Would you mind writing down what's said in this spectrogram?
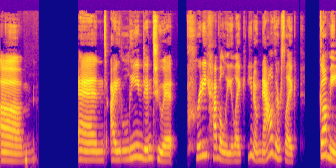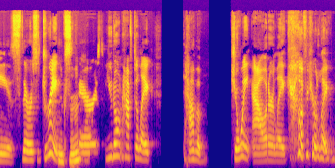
um and I leaned into it pretty heavily. Like, you know, now there's like gummies, there's drinks, mm-hmm. there's you don't have to like have a joint out or like have your like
